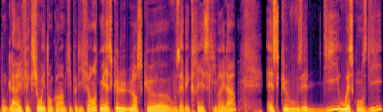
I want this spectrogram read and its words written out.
donc la réflexion est encore un petit peu différente, mais est-ce que lorsque vous avez créé ce livret-là, est-ce que vous vous êtes dit, ou est-ce qu'on se dit,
